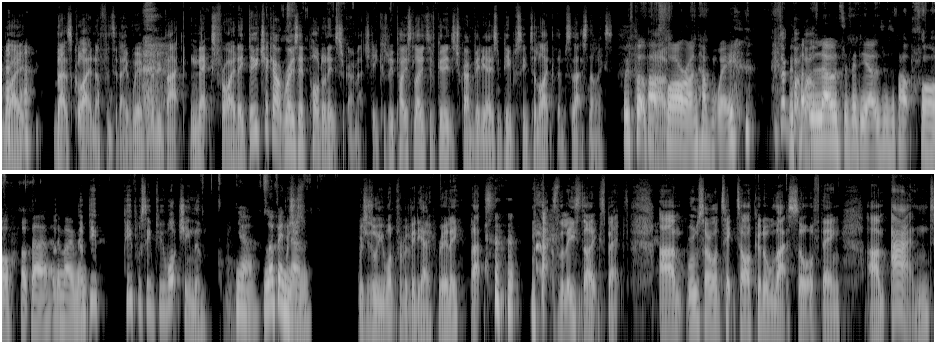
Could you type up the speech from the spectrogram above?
right that's quite enough for today. We're going to be back next Friday. Do check out Row Z Pod on Instagram, actually, because we post loads of good Instagram videos and people seem to like them. So that's nice. We've put about um, four on, haven't we? We've put well. loads of videos. There's about four up there at the moment. Pe- people seem to be watching them. Yeah, loving them. Is, which is all you want from a video, really. That's that's the least I expect. Um, we're also on TikTok and all that sort of thing. Um, and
